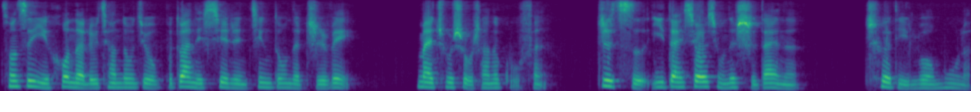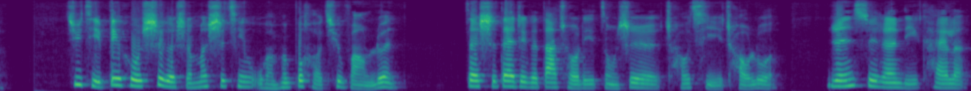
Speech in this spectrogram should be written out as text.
从此以后呢，刘强东就不断的卸任京东的职位。卖出手上的股份，至此一代枭雄的时代呢，彻底落幕了。具体背后是个什么事情，我们不好去网论。在时代这个大潮里，总是潮起潮落。人虽然离开了，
